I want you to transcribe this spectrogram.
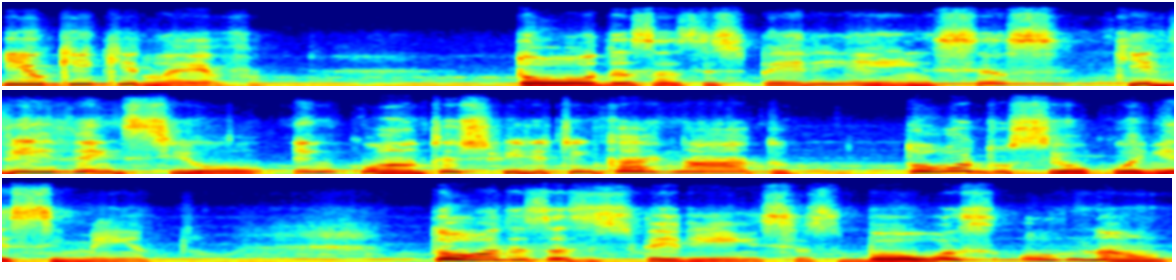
E o que que leva? Todas as experiências que vivenciou enquanto espírito encarnado, todo o seu conhecimento, todas as experiências, boas ou não.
